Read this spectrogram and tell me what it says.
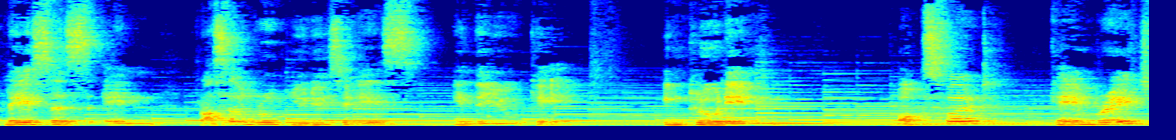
places in Russell Group universities in the UK, including Oxford, Cambridge,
